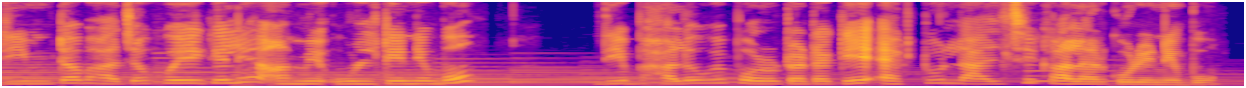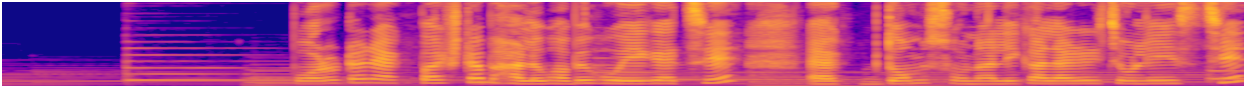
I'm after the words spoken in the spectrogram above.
ডিমটা ভাজা হয়ে গেলে আমি উল্টে নেব। দিয়ে ভালোভাবে পরোটাটাকে একটু লালচে কালার করে নেব। পরোটার এক পাশটা ভালোভাবে হয়ে গেছে, একদম সোনালি কালারে চলে এসছে।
